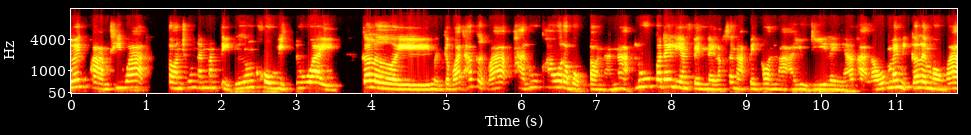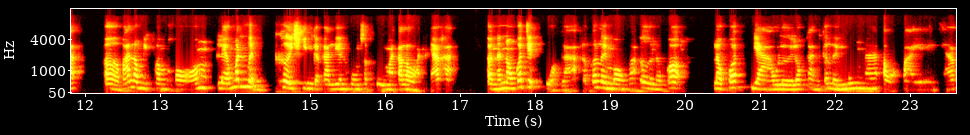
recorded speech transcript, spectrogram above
ด้วยความที่ว่าตอนช่วงนั้นมันติดเรื่องโควิดด้วย ก็เลยเหมือนกับว่าถ้าเกิดว่าพาลูกเข้าระบบตอนนั้นอะลูกก็ได้เรียนเป็นในลักษณะเป็นออนไลน์อยู่ดีอะไรเงี้ยค่ะแล้วแม่มิกก็เลยมองว่าเออบ้านเรามีความพร้อม แล้วมันเหมือนเคยชินกับการเรียนโฮมสกูลมาตลอดเนี้ยค่ะ ตอนนั้นน้องก็เจ็ดขวบล้วแล้วก็เลยมองว่าเออเราก็ เราก็ยาวเลยแล้วกันก็เลยมุ่งหน้าต่อไปอะไรเงี้ย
